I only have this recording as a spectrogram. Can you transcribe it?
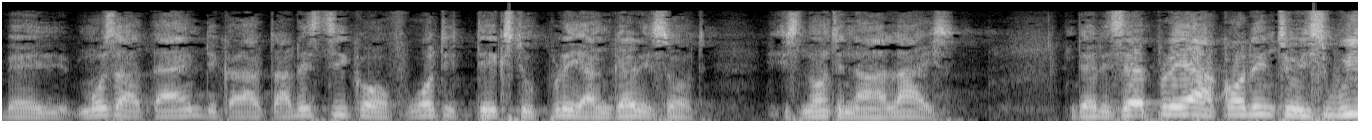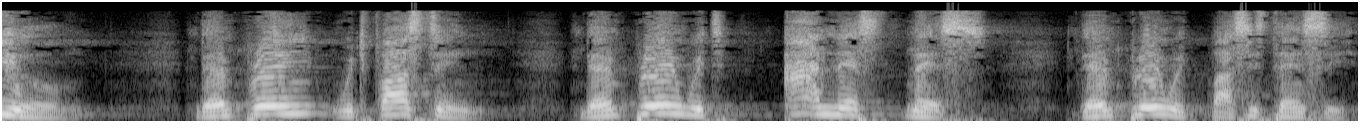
But most of the time, the characteristic of what it takes to pray and get result is not in our lives. There is a prayer according to his will. Then praying with fasting. Then praying with earnestness. Then praying with persistency.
